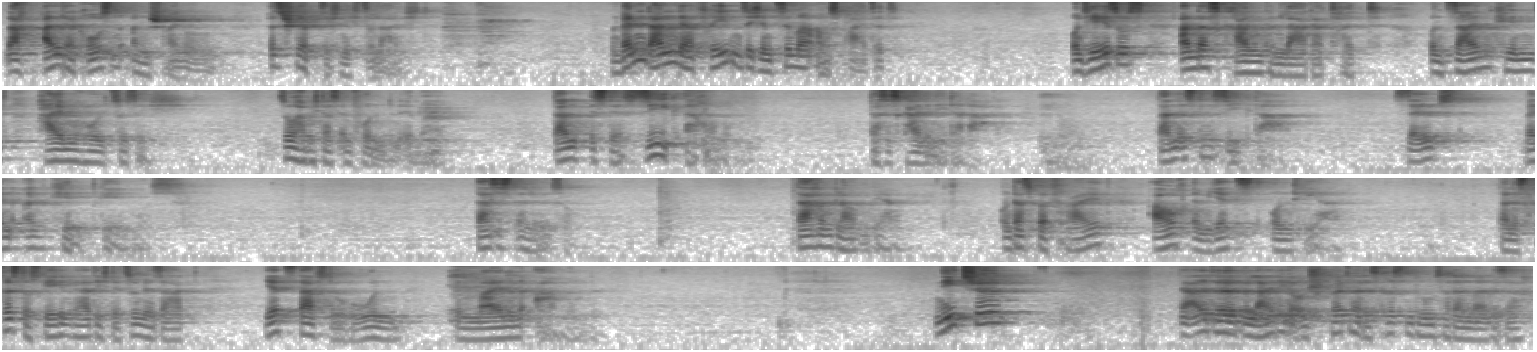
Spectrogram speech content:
nach all der großen Anstrengungen, es stirbt sich nicht so leicht. Und wenn dann der Frieden sich im Zimmer ausbreitet und Jesus an das Krankenlager tritt und sein Kind heimholt zu sich, so habe ich das empfunden immer, dann ist der Sieg errungen. Das ist keine Niederlage. Dann ist der Sieg da selbst wenn ein Kind gehen muss. Das ist Erlösung. Daran glauben wir. Und das befreit auch im Jetzt und Hier. Dann ist Christus gegenwärtig, der zu mir sagt, jetzt darfst du ruhen in meinen Armen. Nietzsche der alte Beleidiger und Spötter des Christentums hat einmal gesagt,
